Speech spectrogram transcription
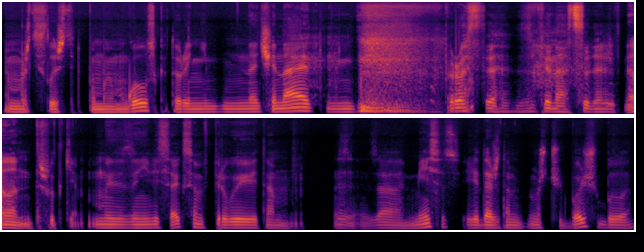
Вы можете слышать это по моему голосу, который не начинает просто запинаться даже. Да ладно, это шутки. Мы занялись сексом впервые там за месяц, или даже там, может, чуть больше было.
